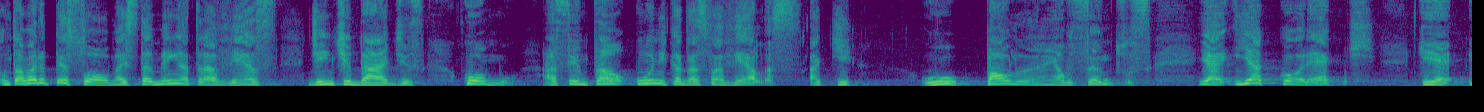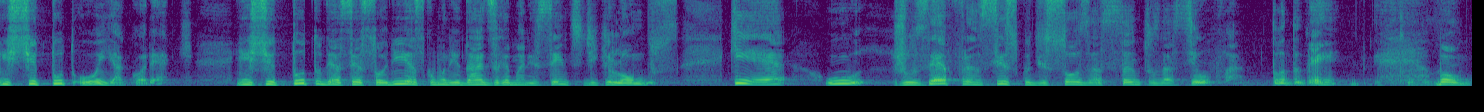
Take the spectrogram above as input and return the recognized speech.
um trabalho pessoal, mas também através de entidades, como a Central Única das Favelas, aqui, o Paulo Daniel Santos, e a IACOREC, que é Instituto, o IACOREC, Instituto de Assessoria às Comunidades Remanescentes de Quilombos, que é o José Francisco de Souza Santos da Silva. Tudo bem? Tudo Bom,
